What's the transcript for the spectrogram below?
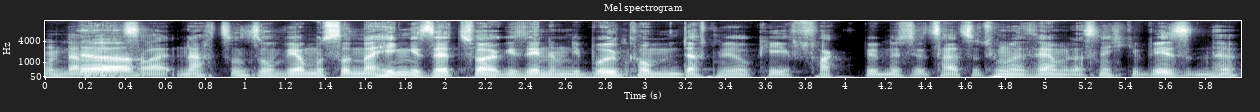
Und dann Ja. war das halt nachts und so. Wir haben uns dann da hingesetzt, weil wir gesehen haben, die Bullen kommen und dachten wir, okay, fuck, wir müssen jetzt halt so tun, als wären wir das nicht gewesen, ne?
